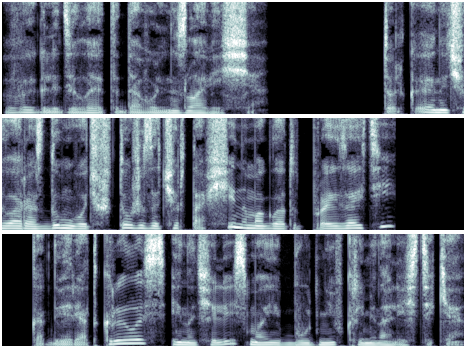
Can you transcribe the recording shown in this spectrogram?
Выглядело это довольно зловеще. Только я начала раздумывать, что же за чертовщина могла тут произойти, как дверь открылась, и начались мои будни в криминалистике.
